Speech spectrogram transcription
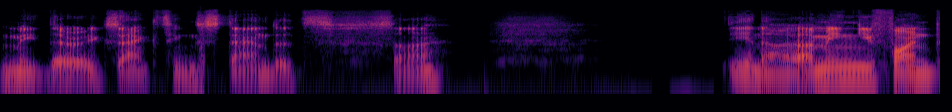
meet their exacting standards. So, you know, I mean, you find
